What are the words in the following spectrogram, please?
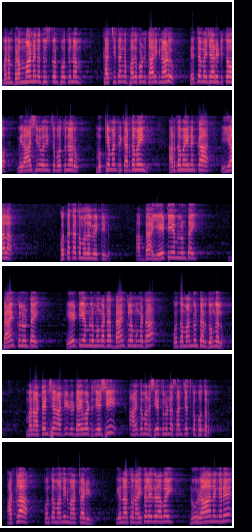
మనం బ్రహ్మాండంగా దూసుకొని పోతున్నాం. ఖచ్చితంగా పదకొండు తారీఖు నాడు పెద్ద మెజారిటీతో మీరు ఆశీర్వదించబోతున్నారు. ముఖ్యమంత్రికి అర్థమైంది. అర్థమైనాక ఇవాళ కొత్త కథ మొదలుపెట్టిండు. ఆ బ్యా ఏటీఎంలు ఉంటాయి బ్యాంకులు ఉంటాయి ఏటీఎంల ముంగట బ్యాంకుల ముంగట కొంతమంది ఉంటారు దొంగలు. మన అటెన్షన్ అటు ఇటు డైవర్ట్ చేసి ఆయనతో మన చేతులున్న సంచెత్తుకపోతారు. అట్లా కొంతమందిని మాట్లాడిండు. ఇక నాతో అయితలేదు రాబాయ్ నువ్వు రానంగానే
